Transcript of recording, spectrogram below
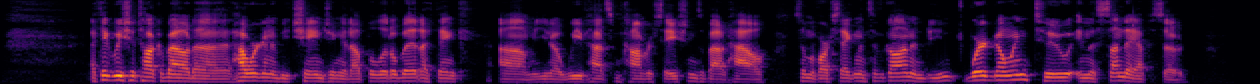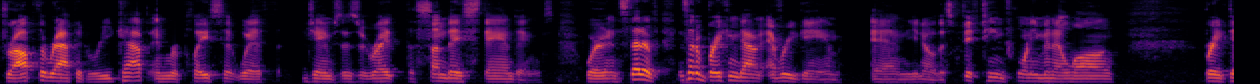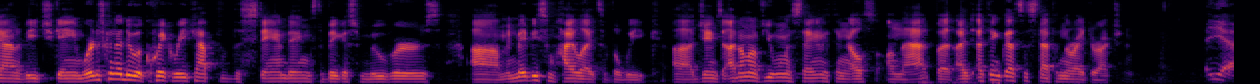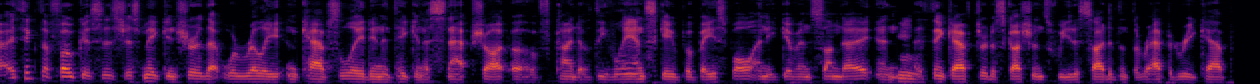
I think we should talk about uh, how we're going to be changing it up a little bit. I think um, you know we've had some conversations about how some of our segments have gone, and we're going to in the Sunday episode drop the rapid recap and replace it with James is right the Sunday standings where instead of instead of breaking down every game and you know this 15 20 minute long breakdown of each game we're just going to do a quick recap of the standings the biggest movers um, and maybe some highlights of the week uh, James I don't know if you want to say anything else on that but I, I think that's a step in the right direction Yeah, I think the focus is just making sure that we're really encapsulating and taking a snapshot of kind of the landscape of baseball any given Sunday. And Mm. I think after discussions, we decided that the rapid recap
